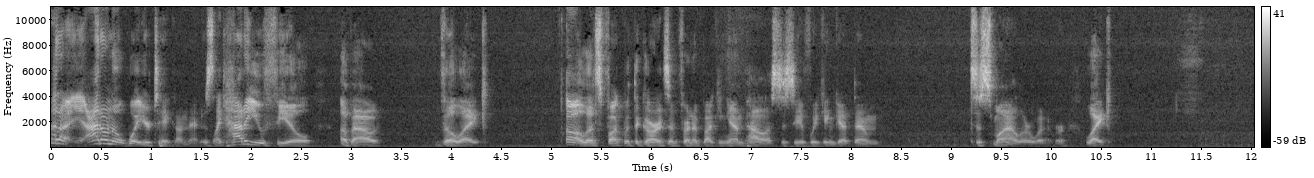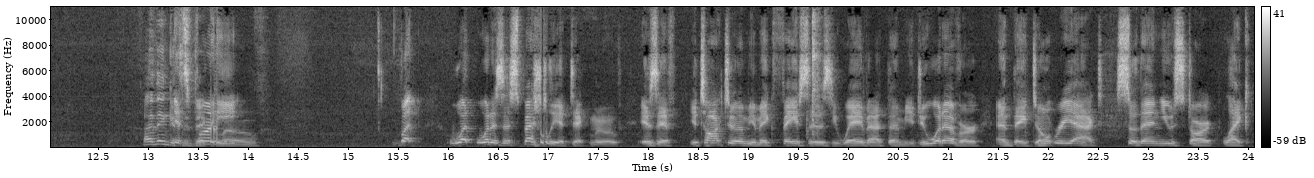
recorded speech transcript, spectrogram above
I don't, I don't know what your take on that is. Like, how do you feel about the like, oh, let's fuck with the guards in front of Buckingham Palace to see if we can get them to smile or whatever. Like, I think it's, it's a dick funny. move. But what what is especially a dick move is if you talk to them, you make faces, you wave at them, you do whatever, and they don't react. So then you start like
